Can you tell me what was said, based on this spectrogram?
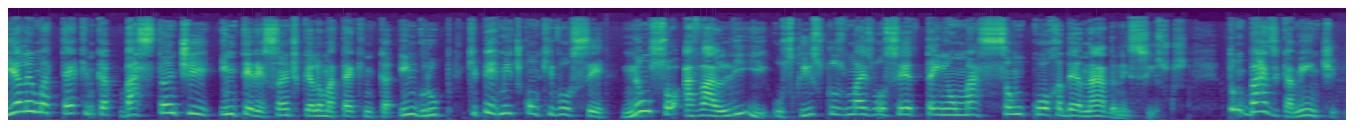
E ela é uma técnica bastante interessante, porque ela é uma técnica em grupo que permite com que você não só avalie os riscos, mas você tenha uma ação coordenada nesses riscos. Então, basicamente,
